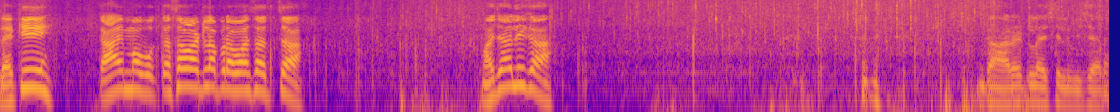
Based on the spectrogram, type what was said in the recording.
लकी काय मग कसा वाटला प्रवास आजचा? मजा आली का? गारटला असेल बिचारा.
